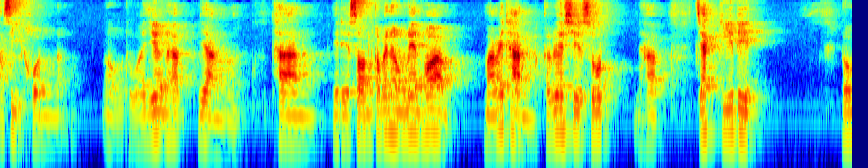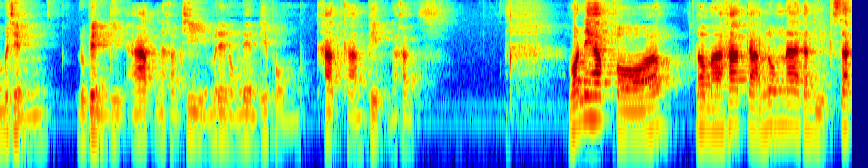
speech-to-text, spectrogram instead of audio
3-4 คนโอ้ถือว่าเยอะนะครับ อย่างทางเอเดซอนก็ไม่ได้ลงเล่นเพราะว่ามาไม่ทันก็เรียกเชียร์ซุดนะครับแจ็คกีดิดรวมไปถึงลูเบนดีอาร์ตนะครับที่ไม่ได้ลงเล่นที่ผมคาดการ์ผิดนะครับ วันนี้ครับขอเรามาคาดการ์ล่วงหน้ากันอีกสัก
